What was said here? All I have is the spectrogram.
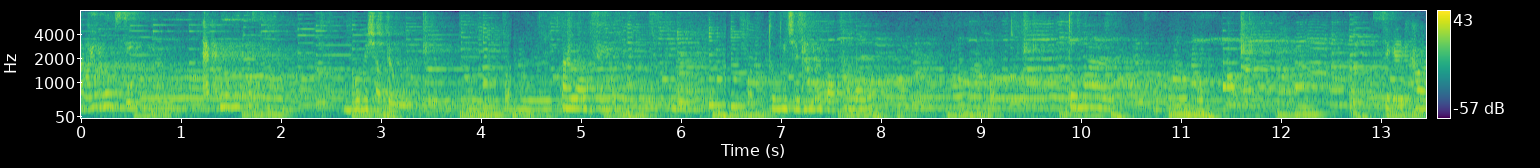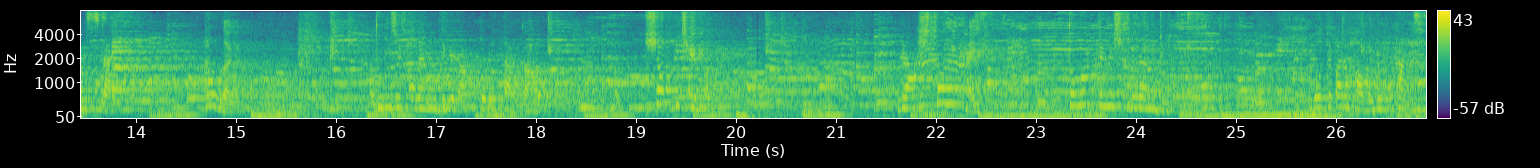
আগেও বলছি এখনও বলতেছি ভবিষ্যতেও। আই লাভ ইউ তুমি যেভাবে কথা বলো, তোমার সিগারেট খাওয়ার স্টাইল ভালো লাগে। তুমি যেভাবে আমার দিকে রাগ করে তাকাও সব কিছুই ভালো। গ্রাস তো আমি খাইছি। তোমার প্রেমের সাগরে আমি ডুবতেছি বলতে পারো হাবুডুবু খাচ্ছি।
